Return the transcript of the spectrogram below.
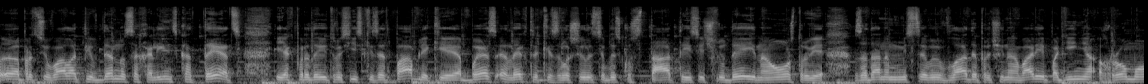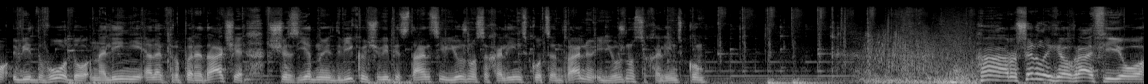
е, працювала південно-сахалінська ТЕЦ. І, Як передають російські зетпабліки, без електрики залишилися близько 100 тисяч людей на острові. За даними місцевої влади, причина аварії падіння громовідводу на лінії електропередачі, що з'єднує дві ключові підстанції в Южно-Сахалінську, центральну і Южно-Сахалінську. Розширили географію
